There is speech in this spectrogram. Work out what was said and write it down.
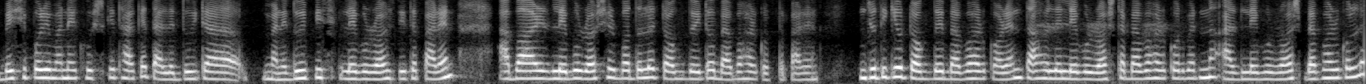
বেশি পরিমাণে খুশকি থাকে, তাহলে দুইটা মানে দুই পিস লেবুর রস দিতে পারেন। আবার লেবুর রসের বদলে টক দইটাও ব্যবহার করতে পারেন। যদি কেউ টক দই ব্যবহার করেন, তাহলে লেবুর রসটা ব্যবহার করবেন না। আর লেবুর রস ব্যবহার করলে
